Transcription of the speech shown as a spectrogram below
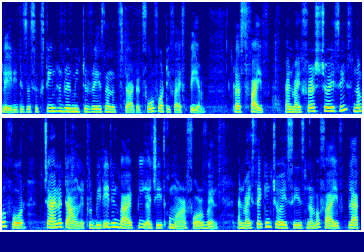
Plate. It is a 1600 meter race and it starts at 4.45 pm. Class 5 and my first choice is number 4 Chinatown. It will be ridden by P. Ajit Kumar for win. And my second choice is number 5 Black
